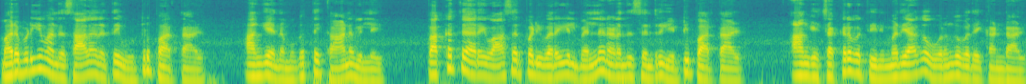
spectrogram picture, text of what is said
மறுபடியும் அந்த சாளரத்தை உற்று பார்த்தாள். அங்கே அந்த முகத்தை காணவில்லை. பக்கத்து அறை வாசற்படி வரையில் மெல்ல நடந்து சென்று எட்டி பார்த்தாள். அங்கே சக்கரவர்த்தி நிம்மதியாக உறங்குவதை கண்டாள்.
